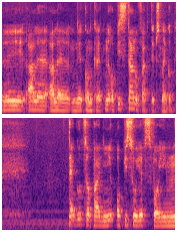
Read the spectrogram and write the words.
y, ale, ale konkretny opis stanu faktycznego. Tego, co pani opisuje w swoim,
